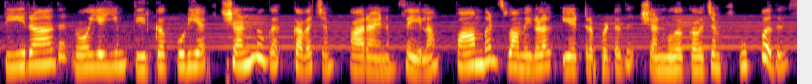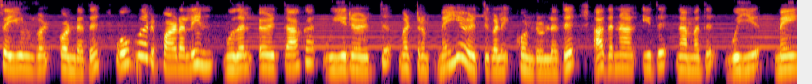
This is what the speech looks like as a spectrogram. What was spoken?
தீராத நோயையும் தீர்க்கக்கூடிய சண்முக கவச்சம் பாராயணம் செய்யலாம். பாம்பன் சுவாமிகளால் இயற்றப்பட்டது சண்முக கவச்சம். முப்பது செய்யுள்கள் கொண்டது. ஒவ்வொரு பாடலின் முதல் எழுத்தாக உயிரெழுத்து மற்றும் மெய் எழுத்துக்களை கொண்டுள்ளது. அதனால் இது நமது உயிர் மெய்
